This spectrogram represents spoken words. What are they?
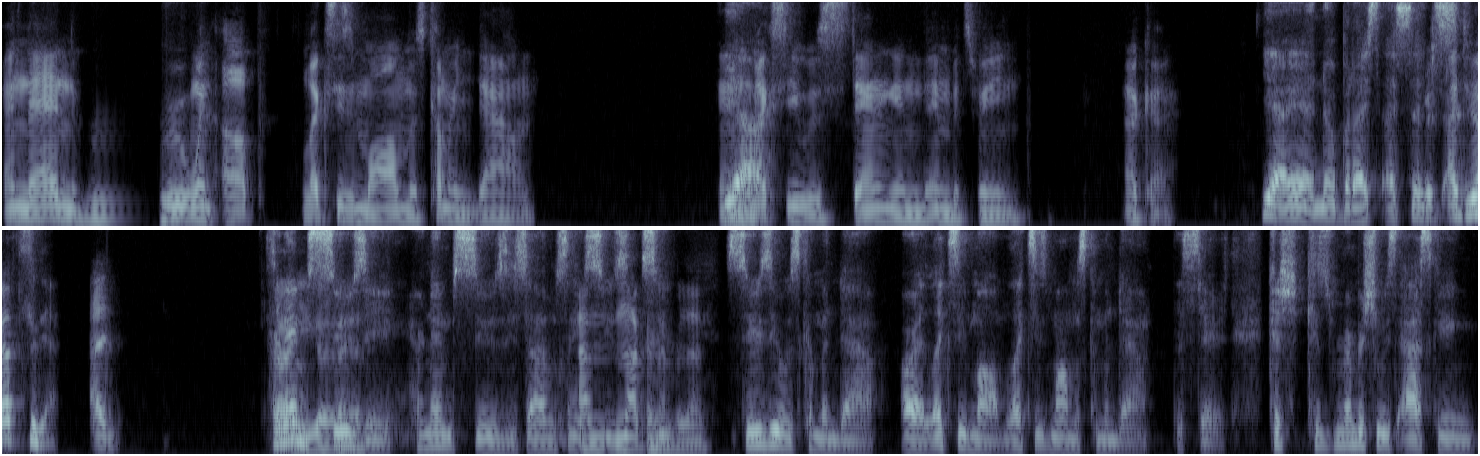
And then Rue went up. Lexi's mom was coming down. And Yeah. Lexi was standing in, in between. Okay. Yeah, yeah, no, but I, I said Which I do have to I her Sorry, name's go ahead. Susie. Her name's Susie. So I'm saying I'm Susie, not gonna remember that. Susie was coming down. All right, Lexi mom. Lexi's mom was coming down the stairs. Cause cause remember she was asking,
